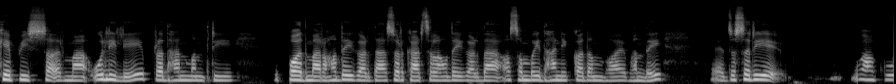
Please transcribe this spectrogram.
केपी शर्मा ओलीले प्रधानमन्त्री पदमा रहँदै गर्दा सरकार चलाउँदै गर्दा असंवैधानिक कदम भयो भन्दै जसरी उहाँको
